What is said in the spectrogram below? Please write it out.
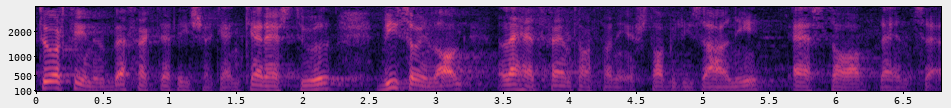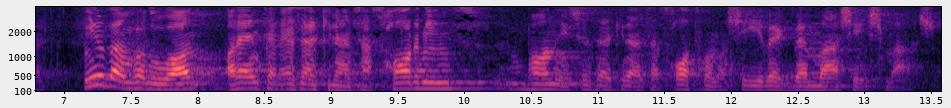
történő befektetéseken keresztül viszonylag lehet fenntartani és stabilizálni ezt a rendszert. Nyilvánvalóan a rendszer 1930-ban és 1960-as években más és más.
